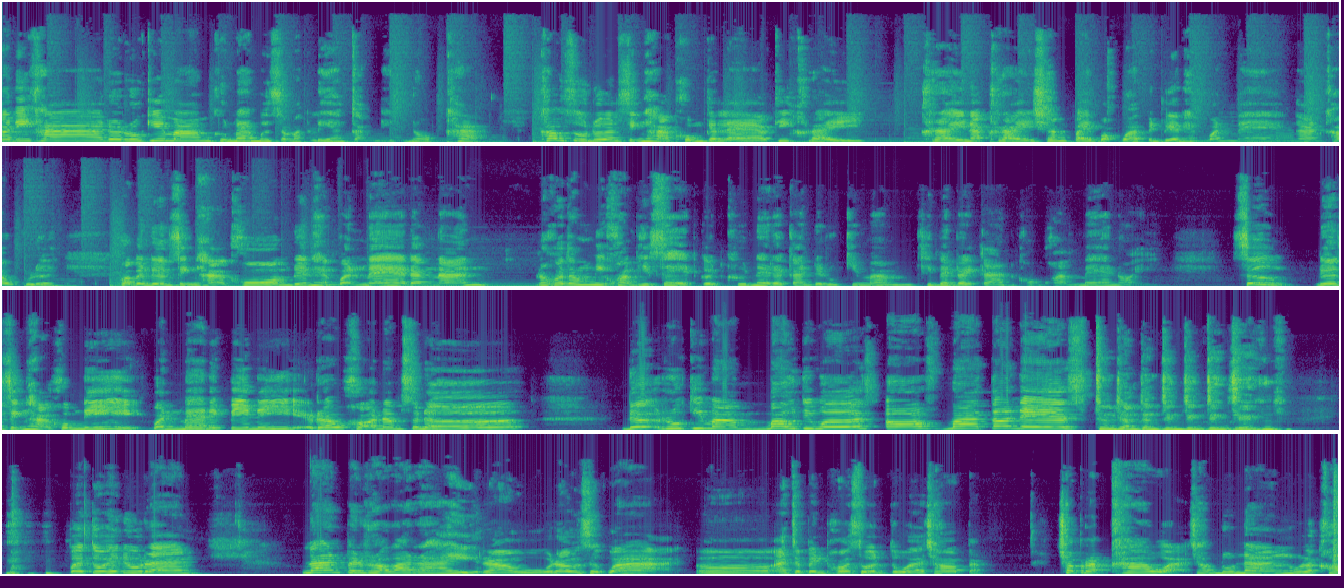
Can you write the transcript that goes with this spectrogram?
วัสดีค่ะเดอะรุกี้มัมคุณแม่มือสมัครเลี้ยงกับนิดนกค่ะ เข้าสู่เดือนสิงหาคมกันแล้วที่ใคร ใครนะใครช่างไปบอกว่าเป็นเดือนแห่งวันแม่ งานเข้ากูเลยพอเป็นเดือนสิงหาคม เดือนแห่งวันแม่ดังนั้น เราก็ต้องมีความพิเศษเกิดขึ้นในรายการเดอะรุกี้มัมที่เป็นรายการของความแม่หน่อย ซึ่งเดือนสิงหาคมนี้ วันแม่ในปีนี้ เราขอนำเสนอ The Rookie Mom Multiverse of Motherness ถึงจึงจึงจึงจึงจึงจึง เปิดตัวให้ดูแรง นั่นเป็นเพราะว่าอะไรเราเรารู้สึกว่าเอออาจจะเป็นเพราะส่วนตัวชอบแบบ ชอบรับเข้า อะ ชอบดูหนังดูละค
